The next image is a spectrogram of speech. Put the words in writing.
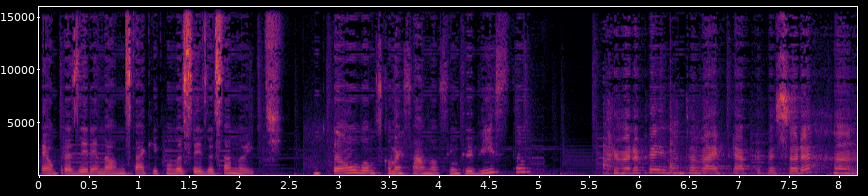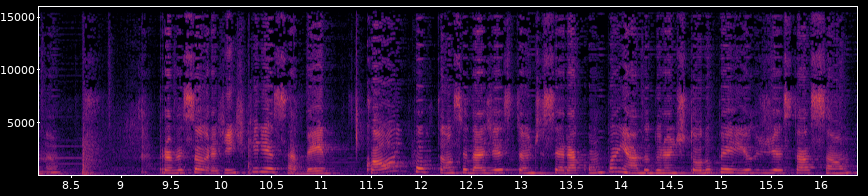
é um prazer enorme estar aqui com vocês essa noite. Então, vamos começar nossa entrevista. A primeira pergunta vai para a professora Hanna. Professora, a gente queria saber qual a importância da gestante ser acompanhada durante todo o período de gestação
